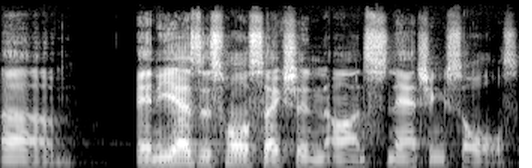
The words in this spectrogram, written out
Um, and he has this whole section on snatching souls.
